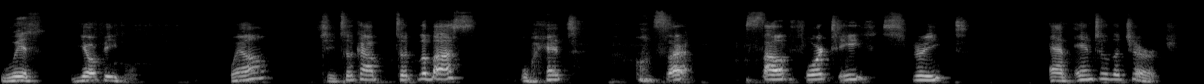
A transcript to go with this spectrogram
with your people. Well, she took up, took the bus, went on South 14th Street and into the church.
